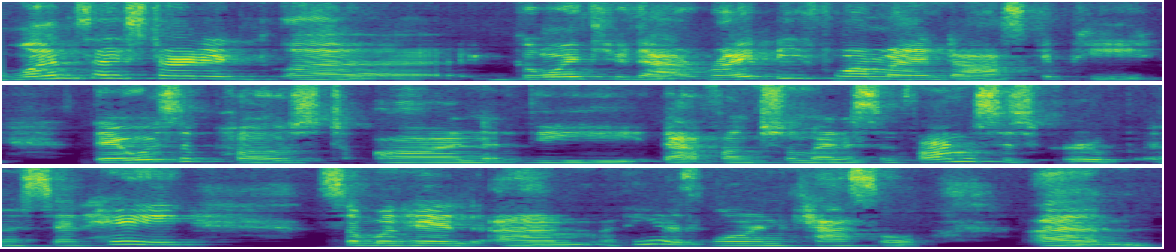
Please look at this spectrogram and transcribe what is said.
once I started uh, going through that, right before my endoscopy, there was a post on the that functional medicine pharmacist group, and it said, "Hey, someone had, um, I think it was Lauren Castle, um,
